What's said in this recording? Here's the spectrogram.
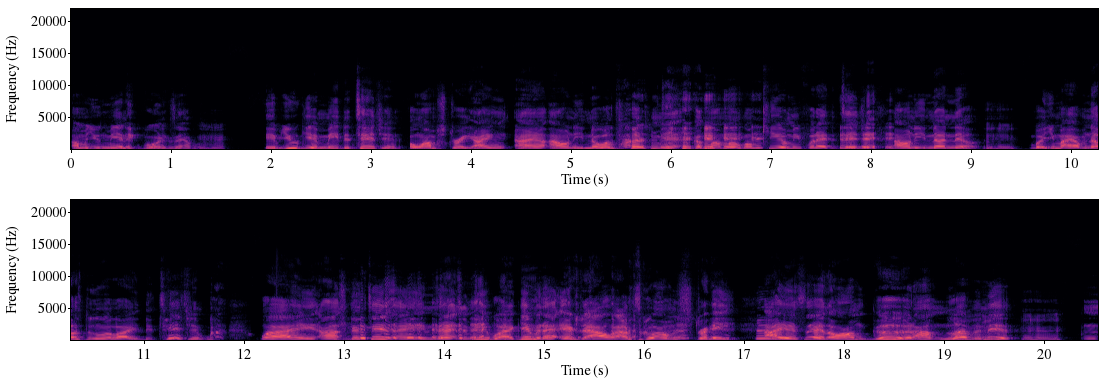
I'm gonna use me and- for an example. Mhm. If you give me detention, oh, I'm straight. I ain't. I, I don't need no other punishment because my mom gonna kill me for that detention. I don't need nothing else. Mhm. But you might have another student like detention. Why I ain't I, detention ain't nothing to me. Boy, give me that extra hour out of school. I'm straight. ISS. Oh, I'm good. I'm loving this. Mhm. N-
